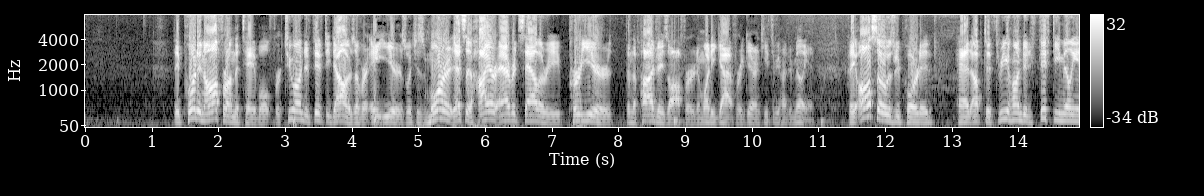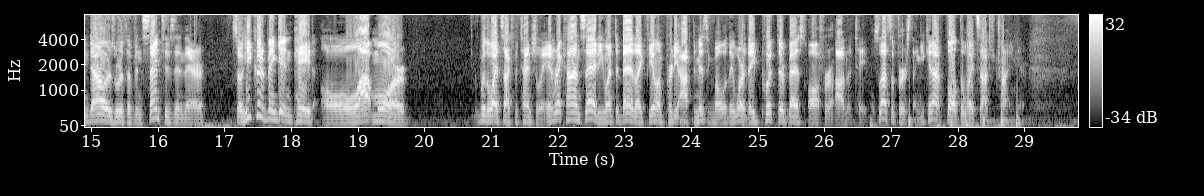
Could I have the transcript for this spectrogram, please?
They put an offer on the table for two hundred fifty dollars over eight years, which is more. That's a higher average salary per year than the Padres offered, and what he got for a guaranteed $300 million. They also, as reported, had up to three hundred fifty million dollars worth of incentives in there, so he could have been getting paid a lot more with the White Sox potentially. And Rick Hahn said he went to bed like feeling pretty optimistic about what they were. They put their best offer on the table, so that's the first thing. You cannot fault the White Sox for trying here.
